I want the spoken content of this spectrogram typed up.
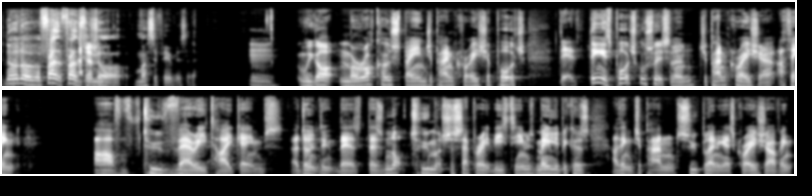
no, no, France, France for Um, sure, massive favorites there. Mm. we got Morocco, Spain, Japan, Croatia, Portugal. The thing is, Portugal, Switzerland, Japan, Croatia. I think are two very tight games. I don't think there's there's not too much to separate these teams. Mainly because I think Japan suit playing against Croatia. I think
